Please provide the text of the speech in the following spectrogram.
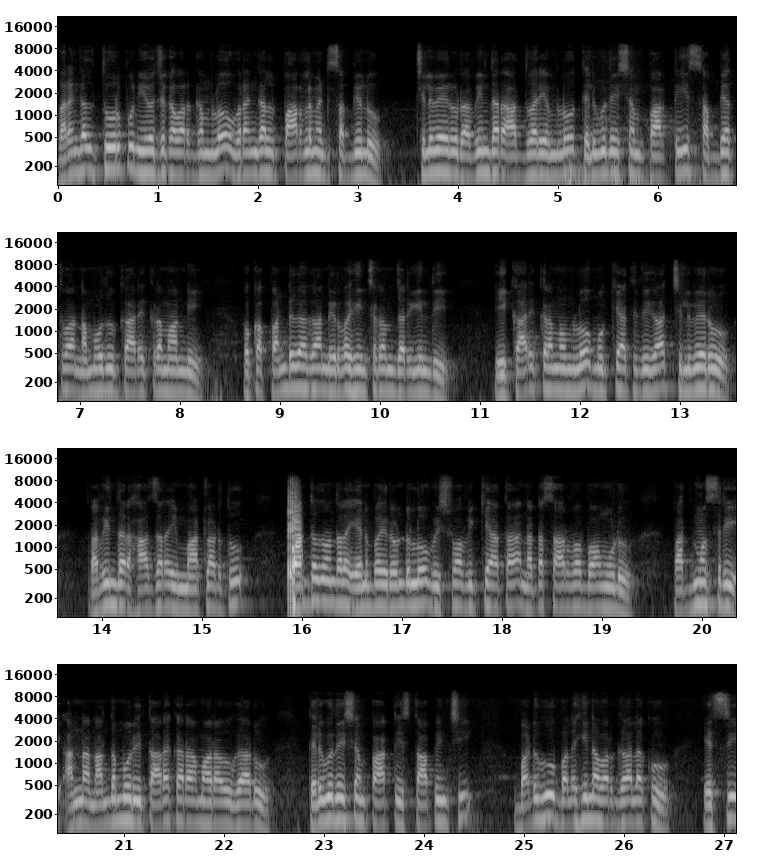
వరంగల్ తూర్పు నియోజకవర్గంలో వరంగల్ పార్లమెంట్ సభ్యులు చిలువేరు రవీందర్ ఆధ్వర్యంలో తెలుగుదేశం పార్టీ సభ్యత్వ నమోదు కార్యక్రమాన్ని ఒక పండుగగా నిర్వహించడం జరిగింది. ఈ కార్యక్రమంలో ముఖ్య అతిథిగా చిలువేరు రవీందర్ హాజరై మాట్లాడుతూ పంతొమ్మిది వందల ఎనభై రెండులో విశ్వవిఖ్యాత నట సార్వభౌముడు పద్మశ్రీ అన్న నందమూరి తారక రామారావు గారు తెలుగుదేశం పార్టీ స్థాపించి బడుగు బలహీన వర్గాలకు ఎస్సీ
